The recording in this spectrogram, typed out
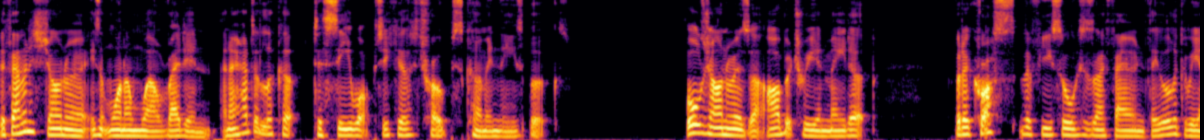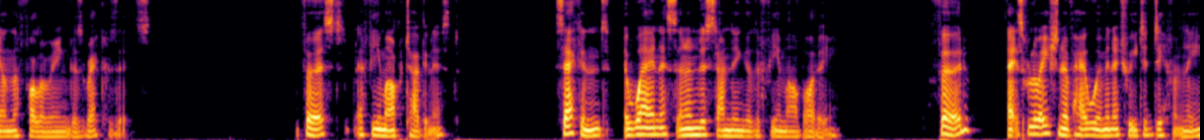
The feminist genre isn't one I'm well read in, and I had to look up to see what particular tropes come in these books. All genres are arbitrary and made up, but across the few sources I found, they all agree on the following as requisites. First, a female protagonist. Second, awareness and understanding of the female body. Third, exploration of how women are treated differently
